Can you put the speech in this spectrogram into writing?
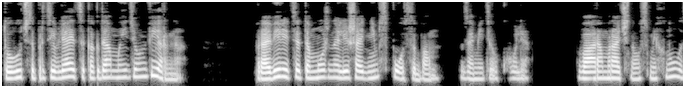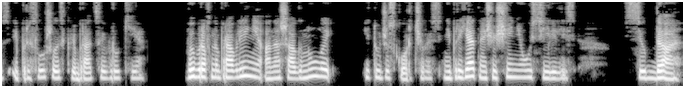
то луч сопротивляется, когда мы идем верно. Проверить это можно лишь одним способом, заметил Коля. Вара мрачно усмехнулась и прислушалась к вибрации в руке. Выбрав направление, она шагнула и тут же скорчилась. Неприятные ощущения усилились. «Сюда!»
